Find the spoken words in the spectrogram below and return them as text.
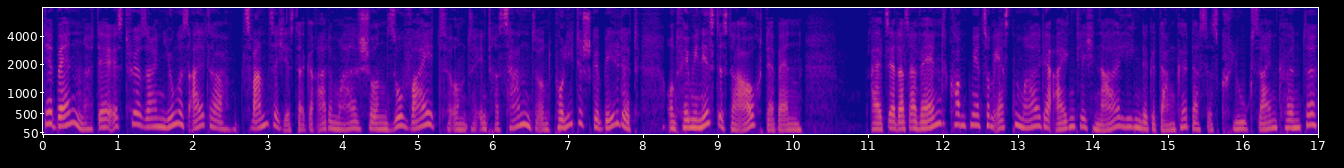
Der Ben, der ist für sein junges Alter, 20 ist er gerade mal, schon so weit und interessant und politisch gebildet, und Feminist ist er auch, der Ben. Als er das erwähnt, kommt mir zum ersten Mal der eigentlich naheliegende Gedanke, dass es klug sein könnte,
